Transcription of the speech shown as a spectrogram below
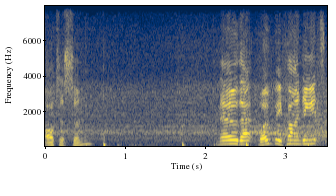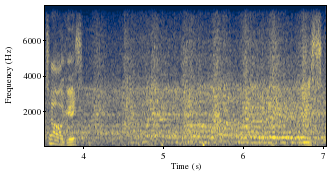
Otterson. No, that won't be finding its target. Isco.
